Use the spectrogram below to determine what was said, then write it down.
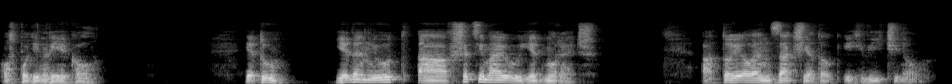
Hospodin riekol. Je tu jeden ľud a všetci majú jednu reč. A to je len začiatok ich výčinov.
